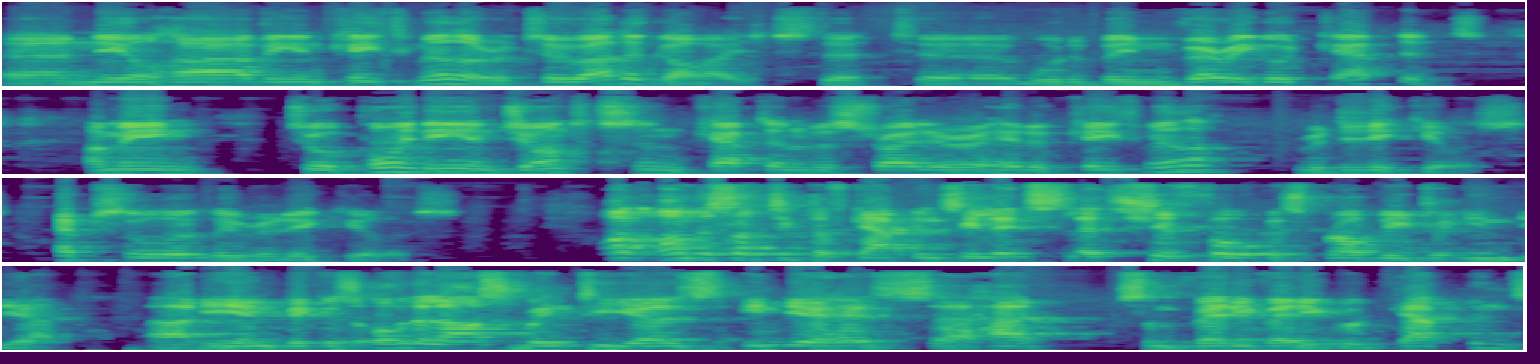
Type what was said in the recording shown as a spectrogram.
Uh, Neil Harvey and Keith Miller are two other guys that uh, would have been very good captains. I mean, to appoint Ian Johnson captain of Australia ahead of Keith Miller, ridiculous, absolutely ridiculous. On, on the subject of captaincy, let's let's shift focus probably to India, uh, Ian, because over the last 20 years, India has uh, had some very very good captains.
